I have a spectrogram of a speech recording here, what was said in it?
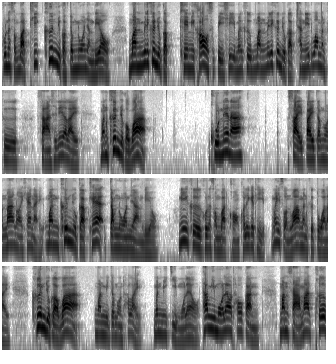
คุณสมบัติที่ขึ้นอยู่กับจำนวนอย่างเดียว มันไม่ได้ขึ้นอยู่กับ chemical species มันคือมันไม่ได้ขึ้นอยู่กับชนิดว่ามันคือสารชนิดอะไร มันขึ้นอยู่กับว่า คุณเนี่ยนะ ใส่ไปจำนวนมากน้อยแค่ไหน มันขึ้นอยู่กับแค่จำนวนอย่างเดียว นี่คือคุณสมบัติของ qualitative ไม่สนว่ามันคือตัวอะไร ขึ้นอยู่กับว่ามันมีจำนวนเท่าไหร่ มันมีกี่โมเลลถ้ามีโมเลลเท่ากัน มันสามารถเพิ่ม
